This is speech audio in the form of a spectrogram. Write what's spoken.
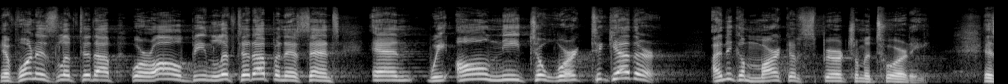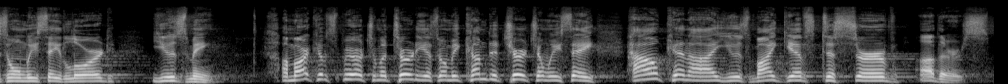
If one is lifted up, we're all being lifted up in a sense. And we all need to work together. I think a mark of spiritual maturity is when we say, Lord, use me. A mark of spiritual maturity is when we come to church and we say, How can I use my gifts to serve others?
